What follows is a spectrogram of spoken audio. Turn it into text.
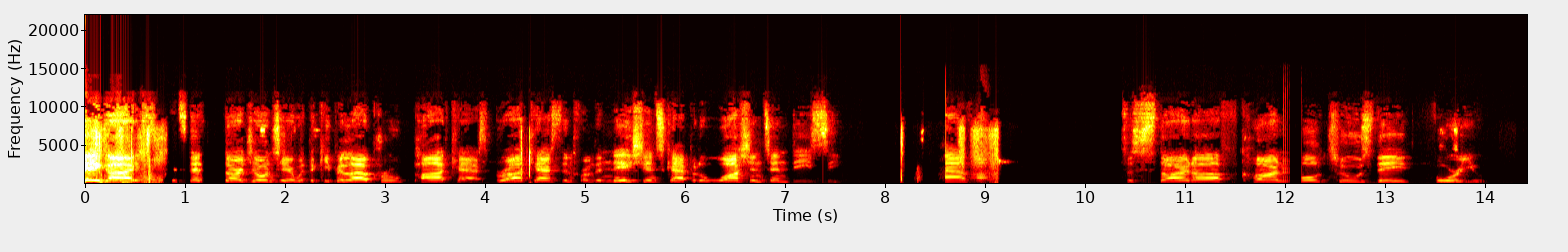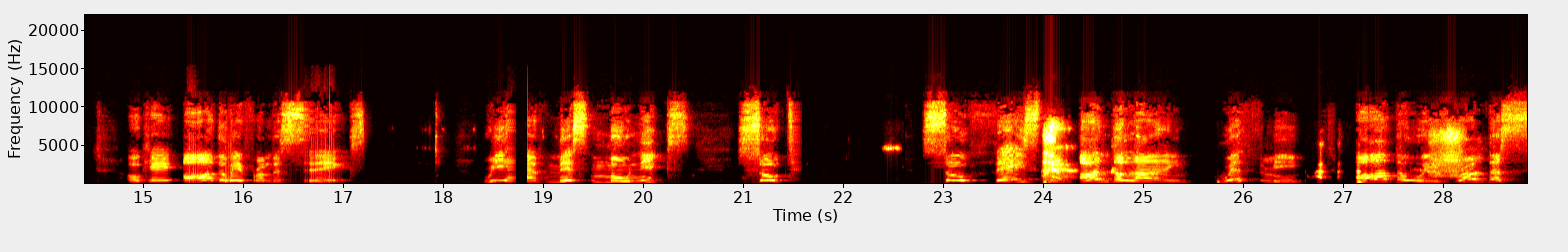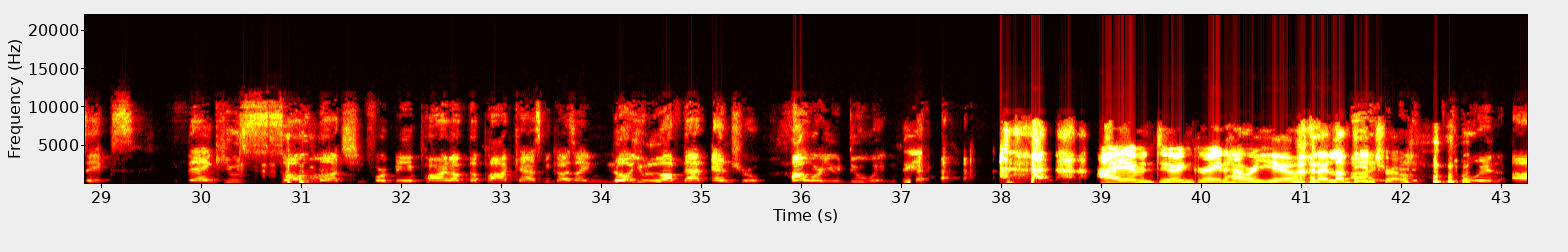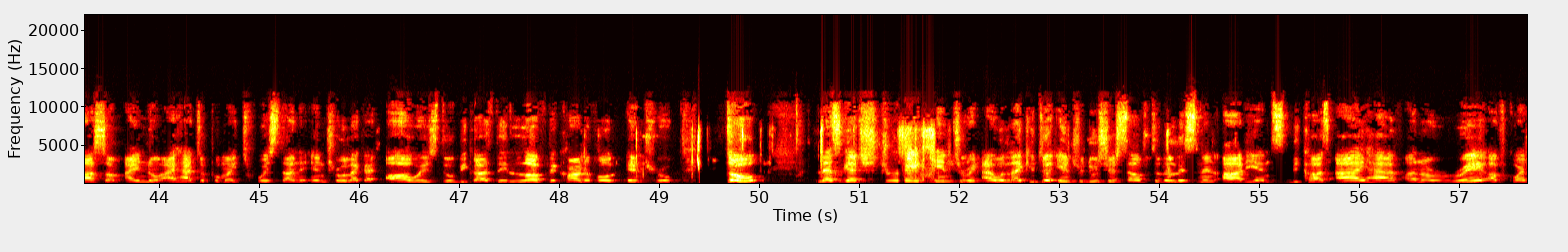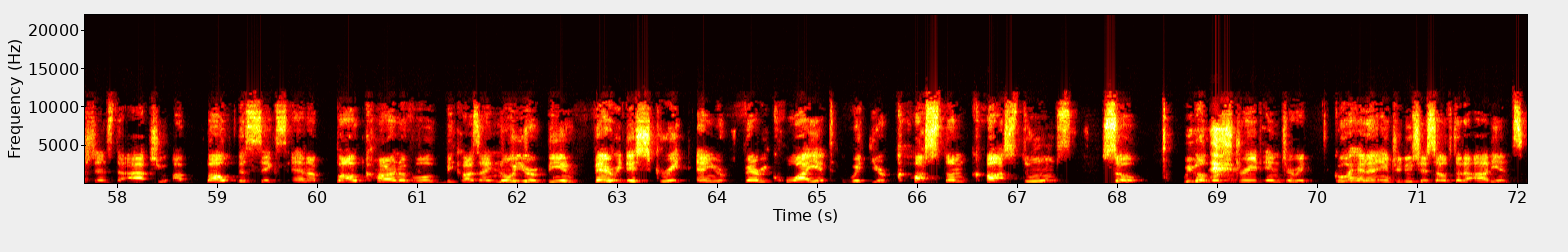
Hey guys, it's Ed Star Jones here with the Keep It Loud Crew podcast, broadcasting from the nation's capital, Washington, D.C. To start off Carnival Tuesday for you. Okay, all the way from the 6th, we have Miss Monique's so so faced on the line with me all the way from the 6th thank you so much for being part of the podcast because I know you love that intro. How are you doing? I am doing great. How are you? And I love the I intro. doing awesome. I know I had to put my twist on the intro like I always do because they love the carnival intro. So let's get straight into it. I would like you to introduce yourself to the listening audience because I have an array of questions to ask you about the six and about Carnival because I know you're being very discreet and you're very quiet with your custom costumes. So we're going to go straight into it. Go ahead and introduce yourself to the audience.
